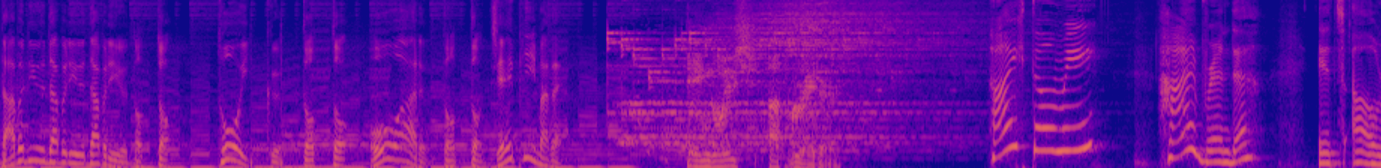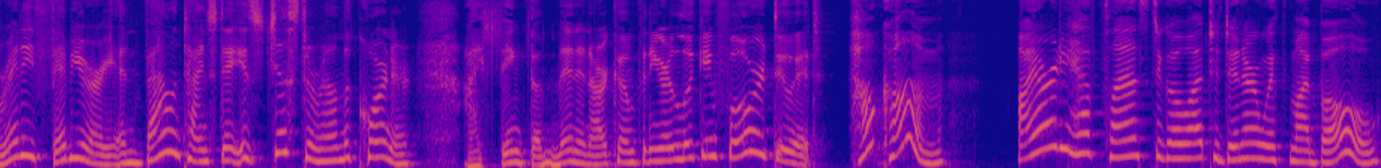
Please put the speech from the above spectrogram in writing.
www.toeic.or.jp まで。English Upgrader. Hi, Tommy. Hi Brenda It's already February and Valentine's Day is just around the corner. I think the men in our company are looking forward to it. How come? I already have plans to go out to dinner with my beau.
